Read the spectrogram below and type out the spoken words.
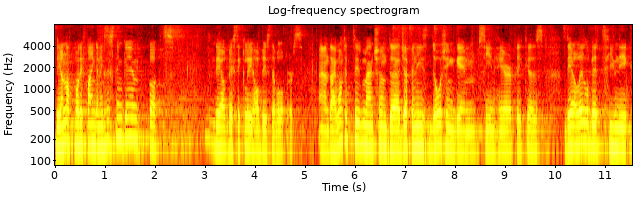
They are not modifying an existing game, but they are basically hobbyist developers. And I wanted to mention the Japanese dojin game scene here because they're a little bit unique,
